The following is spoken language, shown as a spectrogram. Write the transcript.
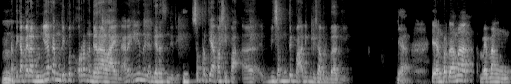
Hmm. Ketika Piala Dunia kan meliput orang negara lain, ini negara sendiri. Seperti apa sih Pak? Eh, bisa mungkin Pak Dik bisa berbagi. Ya, yang pertama memang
